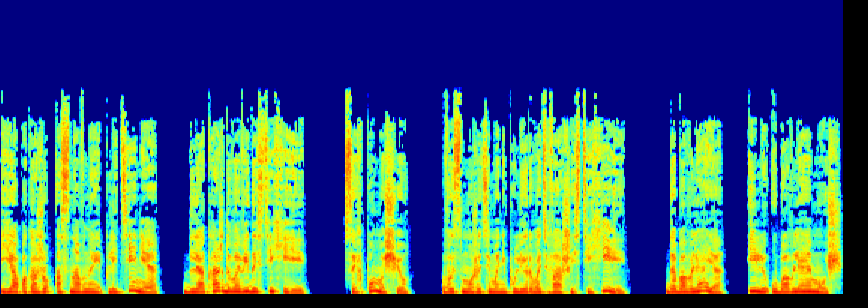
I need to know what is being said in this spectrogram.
Я покажу основные плетения для каждого вида стихии. С их помощью вы сможете манипулировать вашей стихией, добавляя или убавляя мощь.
